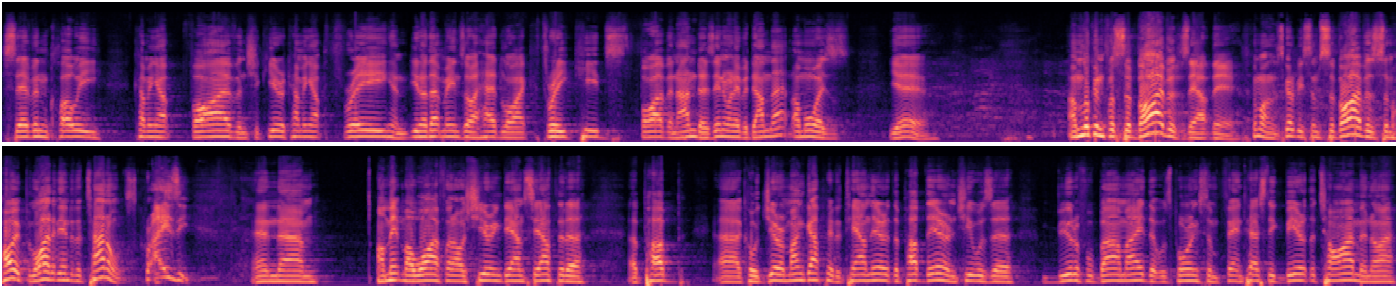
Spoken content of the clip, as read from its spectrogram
seven, Chloe coming up five, and Shakira coming up three. And you know, that means I had like three kids, five and under. Has anyone ever done that? I'm always, yeah. I'm looking for survivors out there. Come on, there's got to be some survivors, some hope, light at the end of the tunnel. It's crazy. And um, I met my wife when I was shearing down south at a, a pub uh, called Jerramungup at a town there at the pub there, and she was a beautiful barmaid that was pouring some fantastic beer at the time, and I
